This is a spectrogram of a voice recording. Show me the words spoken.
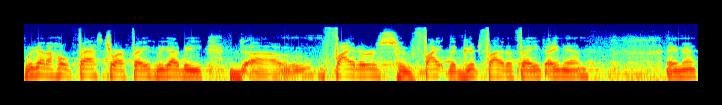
We got to hold fast to our faith. We got to be uh, fighters who fight the good fight of faith. Amen. Amen.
